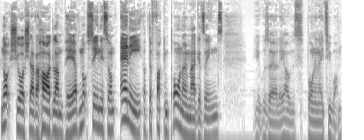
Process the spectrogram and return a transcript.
Not sure. I should have a hard lump here. I've not seen this on any of the fucking porno magazines. It was early. I was born in 81.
